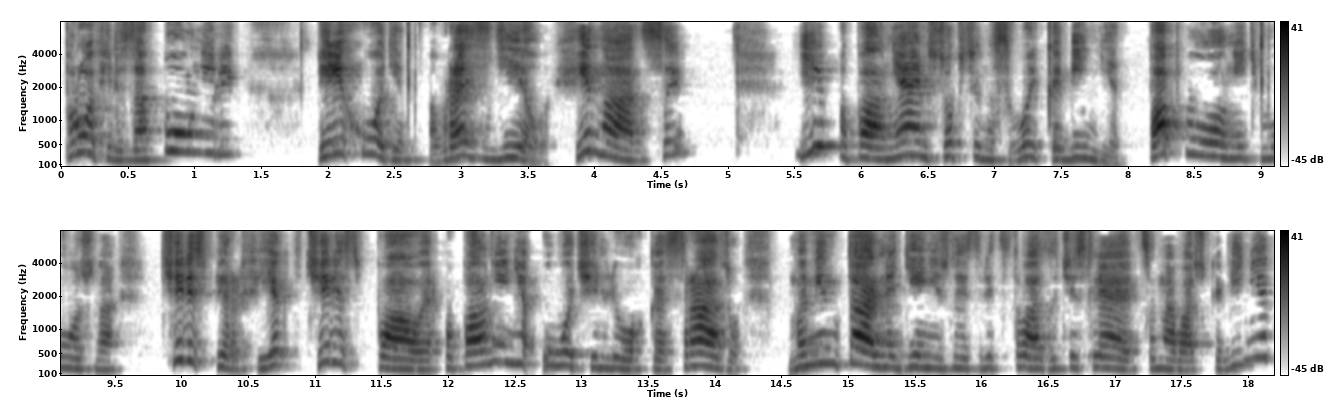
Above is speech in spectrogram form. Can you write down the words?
Профиль заполнили. Переходим в раздел «Финансы» и пополняем, собственно, свой кабинет. Пополнить можно через Perfect, через Power. Пополнение очень легкое. Сразу моментально денежные средства зачисляются на ваш кабинет,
